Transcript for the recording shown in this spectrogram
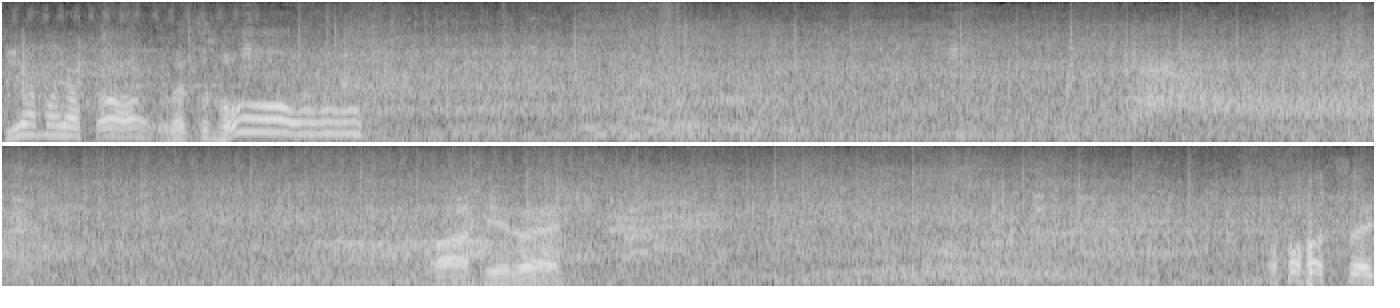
Тема яка, let's go! Охереть. Оце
